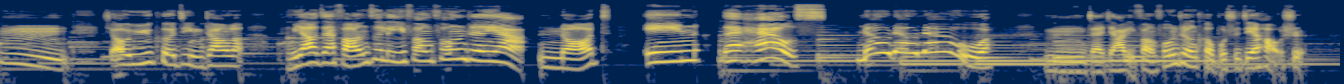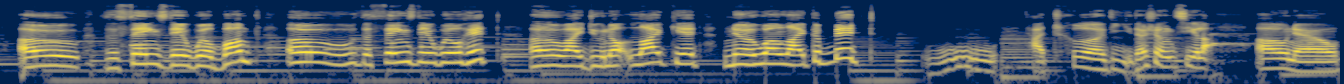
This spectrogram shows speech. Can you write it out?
嗯，小鱼可紧张了，不要在房子里放风筝呀！Not in the house. No, no, no. 嗯，在家里放风筝可不是件好事。Oh, the things they will bump. Oh, the things they will hit. Oh, I do not like it. No one like a bit. 呜，他彻底的生气了。Oh no.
